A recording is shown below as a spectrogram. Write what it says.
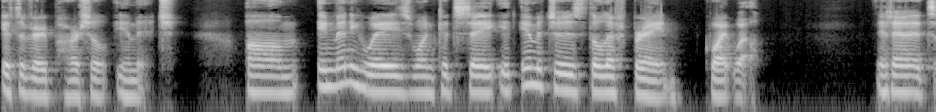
it's a very partial image. Um, in many ways, one could say it images the left brain quite well. It has,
